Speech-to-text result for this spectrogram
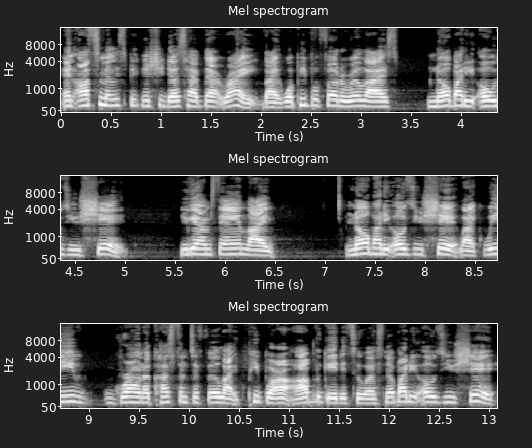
And ultimately speaking she does have that right. Like what people fail to realize nobody owes you shit. You get what i'm saying? Like nobody owes you shit. Like we've grown accustomed to feel like people are obligated to us. Nobody owes you shit.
